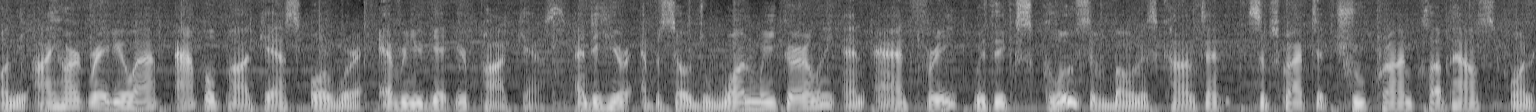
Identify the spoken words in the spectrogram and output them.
on the iHeartRadio app, Apple Podcasts, or wherever you get your podcasts. And to hear episodes one week early and ad free with exclusive bonus content, subscribe to True Crime Clubhouse on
